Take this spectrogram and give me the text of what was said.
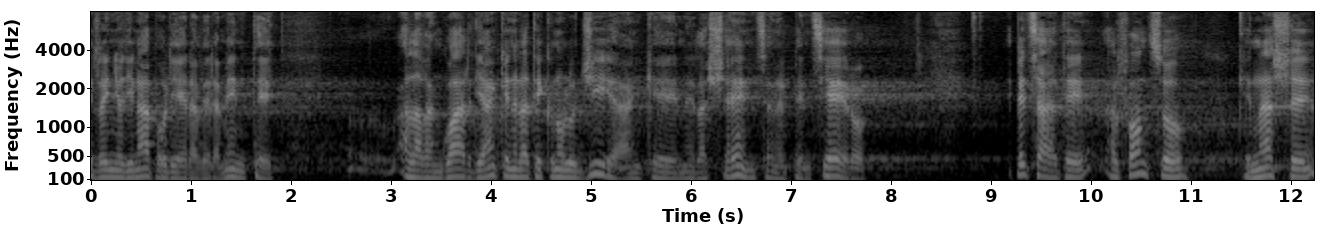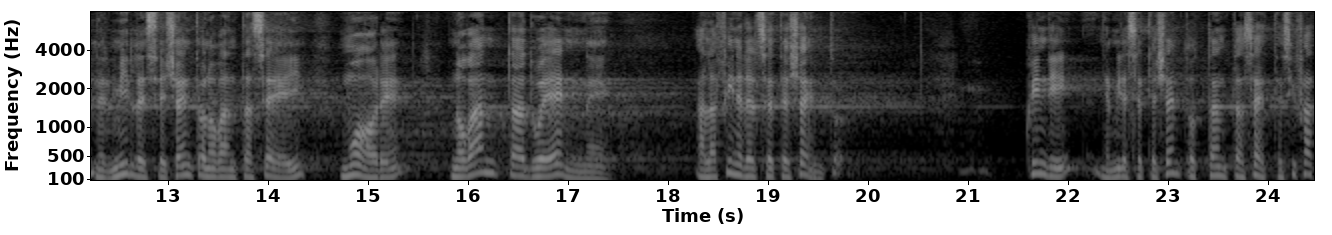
Il regno di Napoli era veramente all'avanguardia anche nella tecnologia, anche nella scienza, nel pensiero. E pensate, Alfonso che nasce nel 1696 muore 92enne alla fine del Settecento. Quindi nel 1787 si fa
